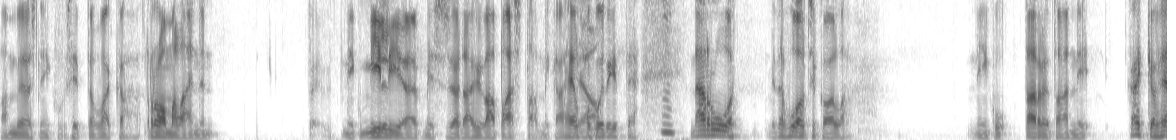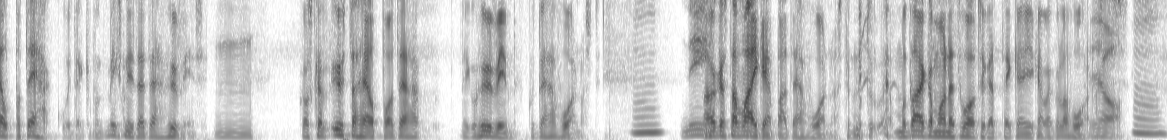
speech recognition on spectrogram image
vaan myös niin kuin, sitten on vaikka roomalainen niin kuin miljö, missä syödään hyvää pastaa, mikä on helppo Joo. kuitenkin tehdä. Mm. Nämä ruuat, mitä huoltsikoilla niin kuin tarjotaan, niin kaikki on helppo tehdä kuitenkin, mutta miksi niitä ei tehdä hyvin sitten? Mm. Koska yhtä helppoa tehdä niin kuin hyvin kuin tehdä huonosti. mm, Niin. Tai oikeastaan vaikeampaa tehdä huonosti, mutta, mutta aika monet huoltsikat tekee ikävä kyllä huonosti. Joo, mm.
